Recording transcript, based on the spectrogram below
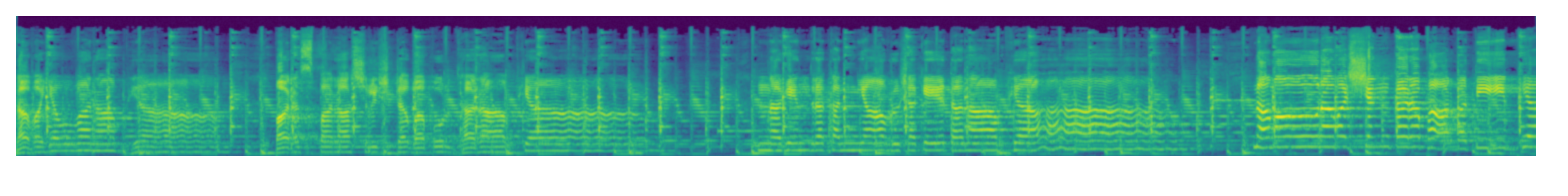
नवयौवनाभ्याम् परस्पराश्लिष्टवपुर्धराभ्या नगेन्द्रकन्यावृषकेतनाभ्या नमो नमः शङ्करपार्वतीभ्या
